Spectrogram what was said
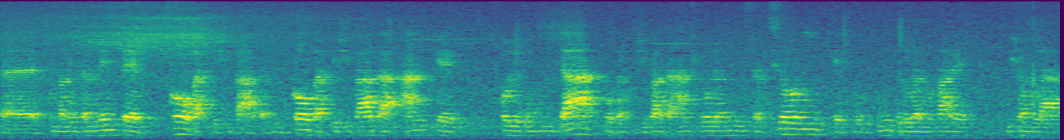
eh, fondamentalmente co-partecipata, co-partecipata anche con le comunità, co-partecipata anche con le amministrazioni che comunque dovranno fare diciamo, la,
